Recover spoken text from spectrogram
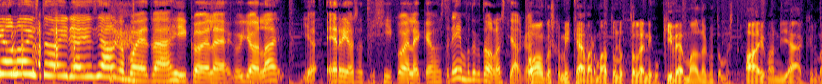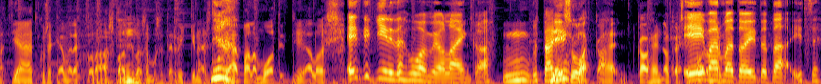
Ihan loistava idea, jos jalkapojat vähän hikoilee, kun joillain jo eri osat hikoilee kehosta. Niin ei muuta kuin tollaista jalkaa. On, koska mikään varmaan tunnu tolleen niinku kivemmalta kuin tommoset aivan jääkylmät jäät, kun sä kävelet tuolla asfaltilla mm. semmoset rikkinäiset jääpalamuotit jaloissa. Etkä kiinnitä huomioon lainkaan. Mm, tää Ne ei niin- sula kauhean, nopeasti. Ei varmaan toi tota, itse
